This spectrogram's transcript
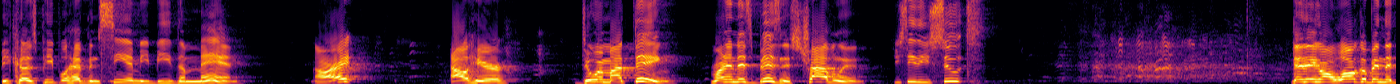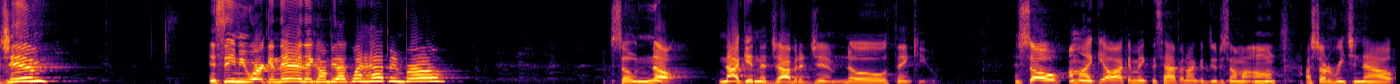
Because people have been seeing me be the man, all right? Out here doing my thing, running this business, traveling. You see these suits? Then they're gonna walk up in the gym and see me working there, and they're gonna be like, What happened, bro? So, no, not getting a job at a gym. No, thank you. And so I'm like, yo, I can make this happen. I can do this on my own. I started reaching out,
